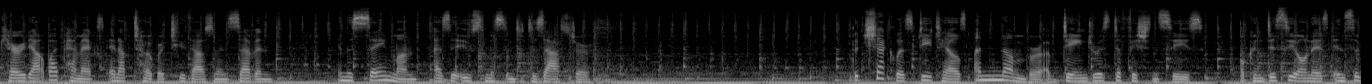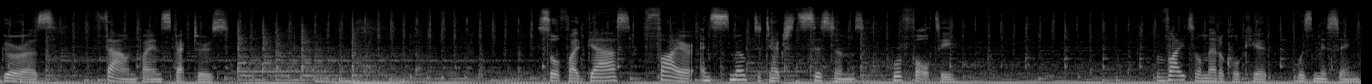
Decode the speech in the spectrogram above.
carried out by Pemex in October 2007, in the same month as the Usumacinta disaster. The checklist details a number of dangerous deficiencies or condiciones inseguras found by inspectors. Sulfide gas, fire, and smoke detection systems were faulty. Vital medical kit was missing.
